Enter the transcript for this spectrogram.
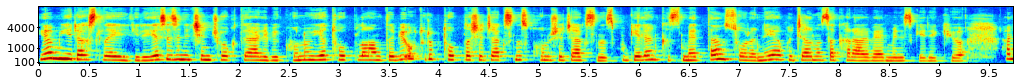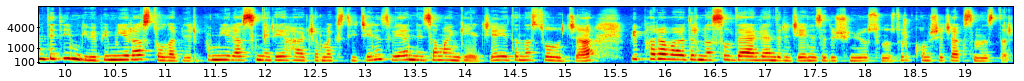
Ya mirasla ilgili ya sizin için çok değerli bir konu ya toplantı, bir oturup toplaşacaksınız, konuşacaksınız. Bu gelen kısmetten sonra ne yapacağınıza karar vermeniz gerekiyor. Hani dediğim gibi bir miras da olabilir. Bu mirası nereye harcamak isteyeceğiniz veya ne zaman geleceği ya da nasıl olacağı, bir para vardır nasıl değerlendireceğinizi düşünüyorsunuzdur, konuşacaksınızdır.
